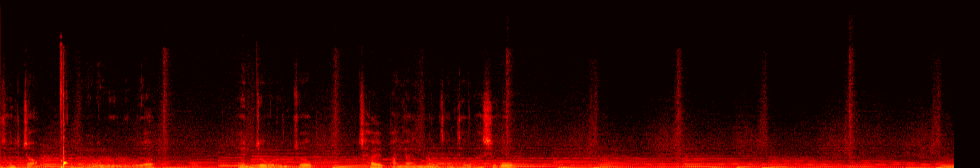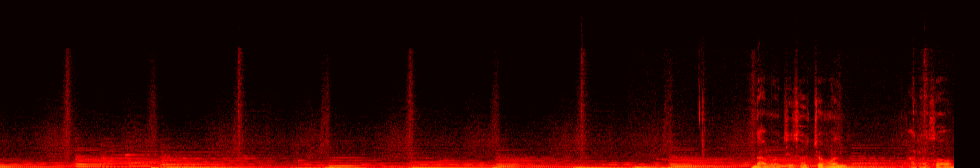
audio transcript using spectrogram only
설정 이걸 누르고요. 왼쪽 오른쪽 찰 방향을 선택을 하시고 나머지 설정은 알아서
